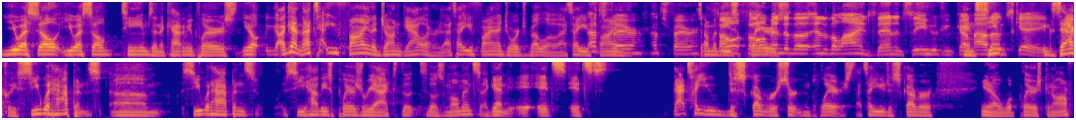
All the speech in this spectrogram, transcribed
USL USL teams and academy players. You know, again, that's how you find a Jon Gallagher. That's how you find a George Bello. That's how you that's find. Fair. That's fair. Some of throw, these throw them into the into the lines then and see who can come out see, unscathed. Exactly. See what happens. Um, see what happens. See how these players react to, to those moments. Again, it, it's it's that's how you discover certain players. That's how you discover, you know, what players can offer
